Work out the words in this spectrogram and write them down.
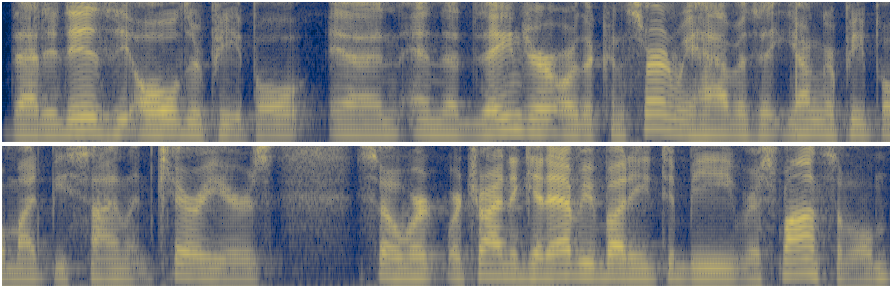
that it is the older people and and the danger or the concern we have is that younger people might be silent carriers. So we're, we're trying to get everybody to be responsible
